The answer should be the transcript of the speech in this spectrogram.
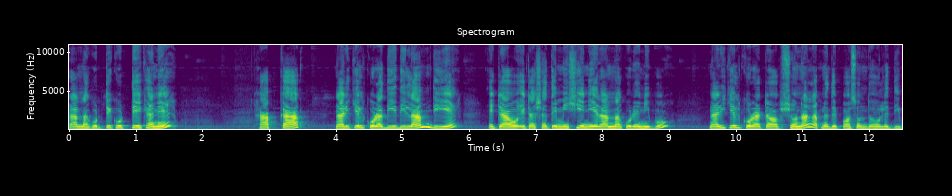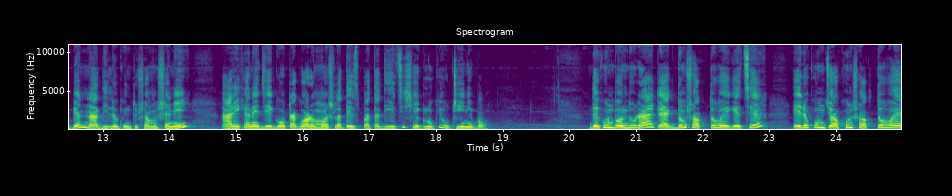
রান্না করতে করতে এখানে হাফ কাপ নারিকেল কোড়া দিয়ে দিলাম, দিয়ে এটাও এটার সাথে মিশিয়ে নিয়ে রান্না করে নিব। নারিকেল কোড়াটা অপশনাল, আপনাদের পছন্দ হলে দিবেন, না দিলেও কিন্তু সমস্যা নেই। আর এখানে যে গোটা গরম মশলা তেজপাতা দিয়েছি, সেগুলোকে উঠিয়ে নিব। দেখুন বন্ধুরা, এটা একদম শক্ত হয়ে গেছে। এরকম যখন শক্ত হয়ে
